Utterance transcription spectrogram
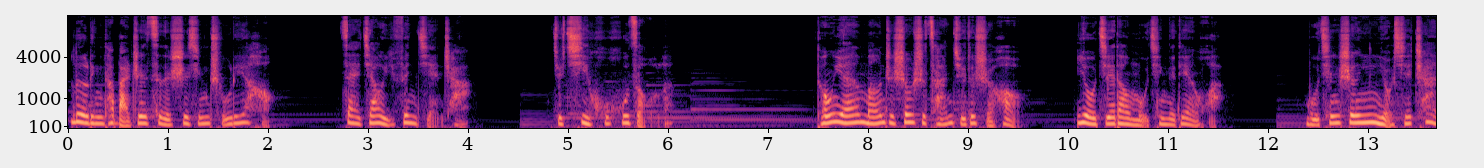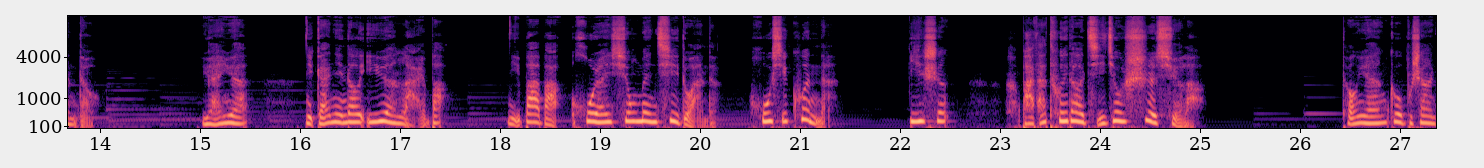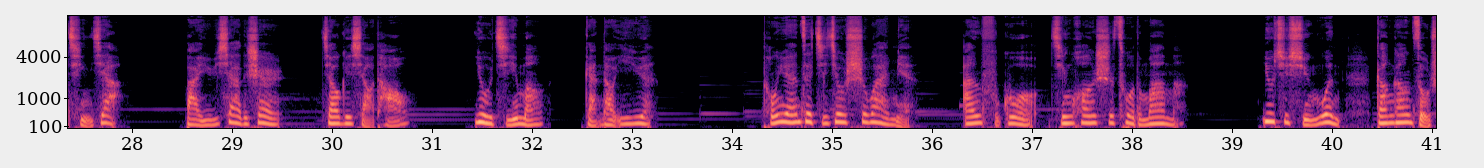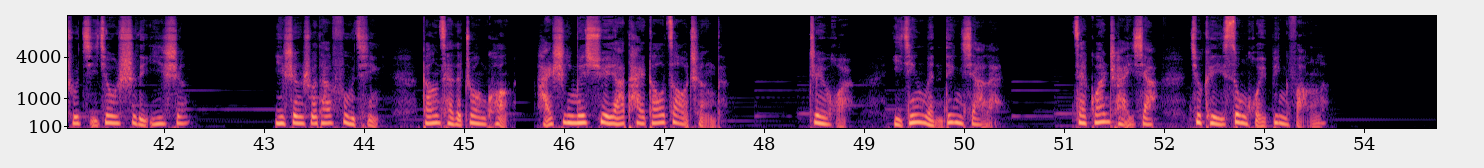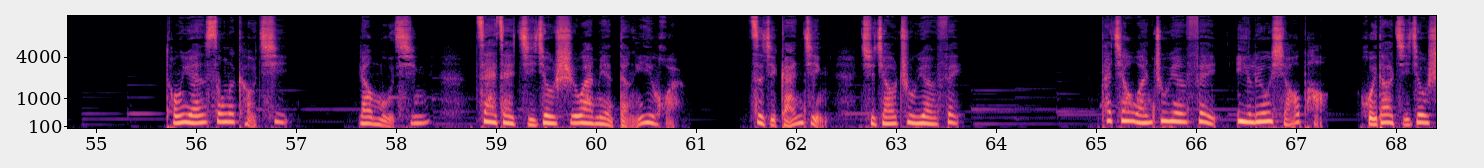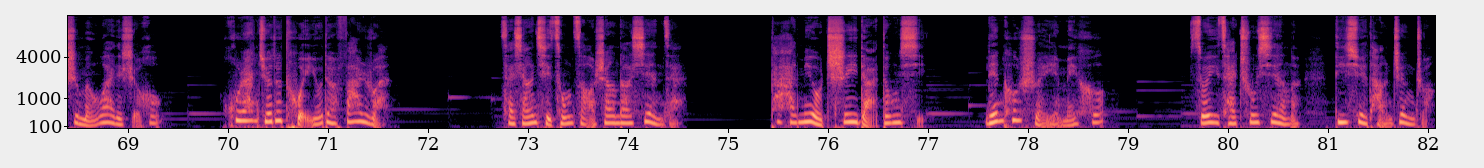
勒令他把这次的事情处理好，再交一份检查，就气呼呼走了。同源忙着收拾残局的时候，又接到母亲的电话，母亲声音有些颤抖：“圆圆，你赶紧到医院来吧，你爸爸忽然胸闷气短的，呼吸困难，医生把他推到急救室去了。”同源顾不上请假，把余下的事儿交给小桃，又急忙赶到医院。同源在急救室外面。安抚过惊慌失措的妈妈，又去询问刚刚走出急救室的医生。医生说他父亲刚才的状况还是因为血压太高造成的，这会儿已经稳定下来，再观察一下就可以送回病房了。同源松了口气，让母亲再在急救室外面等一会儿，自己赶紧去交住院费。他交完住院费，一溜小跑回到急救室门外的时候，忽然觉得腿有点发软，才想起从早上到现在，他还没有吃一点东西，连口水也没喝，所以才出现了低血糖症状。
